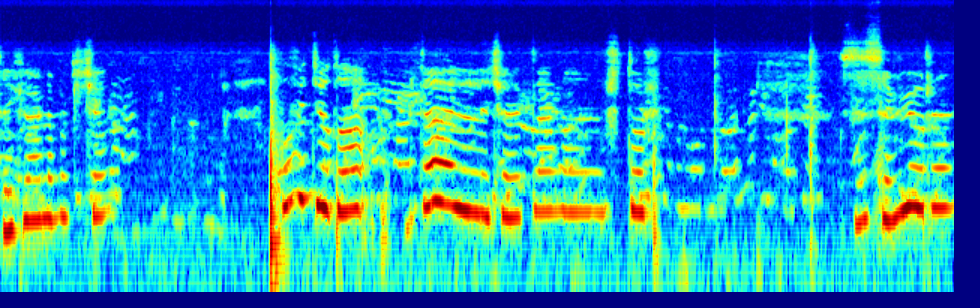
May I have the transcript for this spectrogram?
Tekrarlamak için. Bu videoda güzel içerikler olmuştur. Sizi seviyorum.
